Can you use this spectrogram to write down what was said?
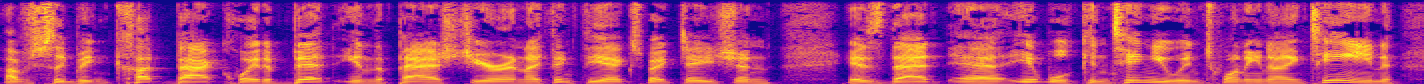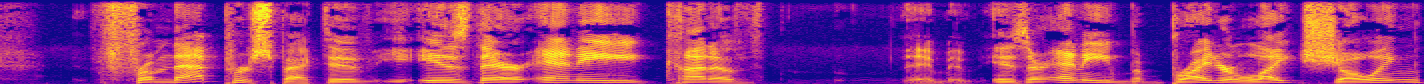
obviously been cut back quite a bit in the past year. And I think the expectation is that uh, it will continue in 2019. From that perspective, is there any kind of is there any brighter light showing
